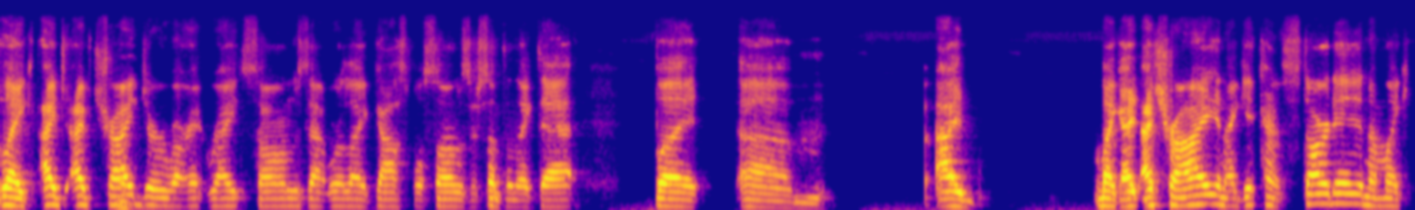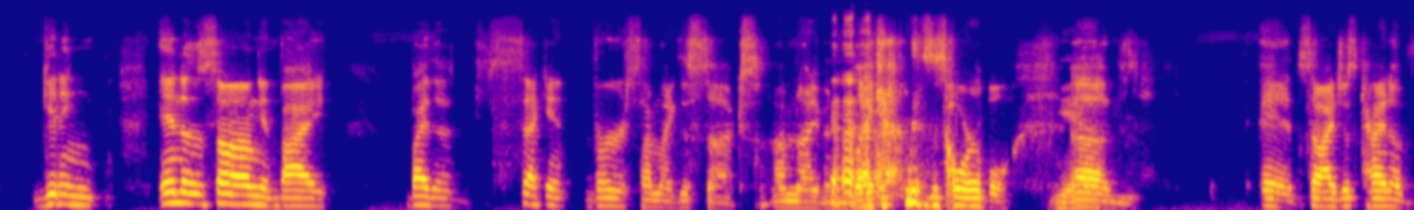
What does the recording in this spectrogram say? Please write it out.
Like I, I've tried to write, write songs that were like gospel songs or something like that, but um, I like I, I try and I get kind of started and I'm like getting into the song and by by the second verse I'm like this sucks. I'm not even like this is horrible. Yeah. Um, and so I just kind of,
